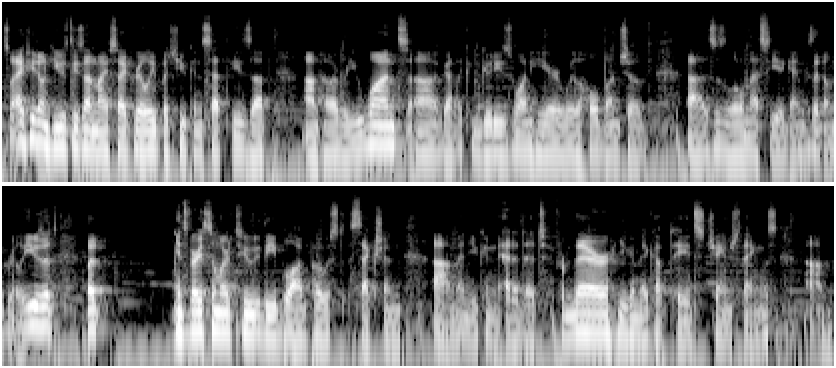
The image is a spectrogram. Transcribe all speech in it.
So I actually don't use these on my site really, but you can set these up um, however you want. Uh, I've got like a goodies one here with a whole bunch of, uh, this is a little messy again because I don't really use it, but it's very similar to the blog post section, um, and you can edit it from there. You can make updates, change things, um,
